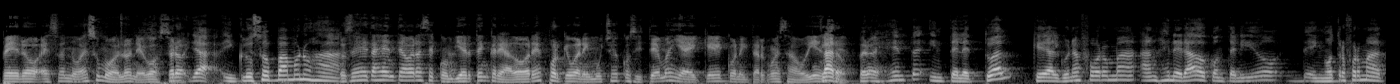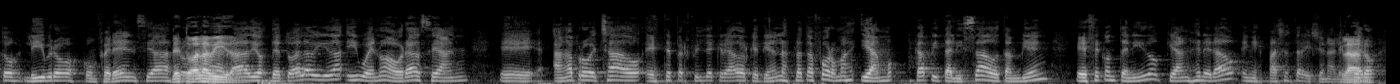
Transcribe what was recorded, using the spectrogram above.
pero eso no es su modelo de negocio. Pero ya, incluso vámonos a... Entonces esta gente ahora se convierte en creadores porque, bueno, hay muchos ecosistemas y hay que conectar con esa audiencia. Claro, pero es gente intelectual que de alguna forma han generado contenido en otros formatos, libros, conferencias, de toda la vida. radio, de toda la vida, y bueno, ahora se han, eh, han aprovechado este perfil de creador que tienen las plataformas y han capitalizado también ese contenido que han generado en espacios tradicionales. Claro. Pero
